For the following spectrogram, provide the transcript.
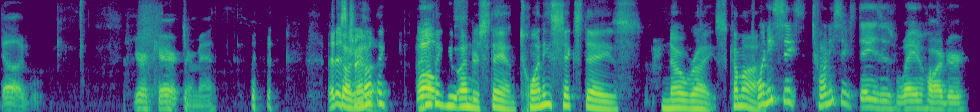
Doug, you're a character, man. It is Doug, true. I don't though. think I don't think you understand. Twenty six days, no rice. Come on. 26, 26 days is way harder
